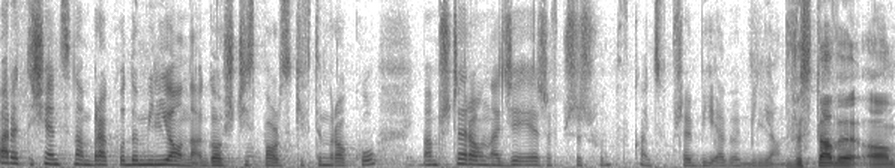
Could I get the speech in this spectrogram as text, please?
parę tysięcy nam brakło do miliona gości z Polski w tym roku. Mam szczerą nadzieję, że w przyszłym w końcu przebijemy milion. Wystawę o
